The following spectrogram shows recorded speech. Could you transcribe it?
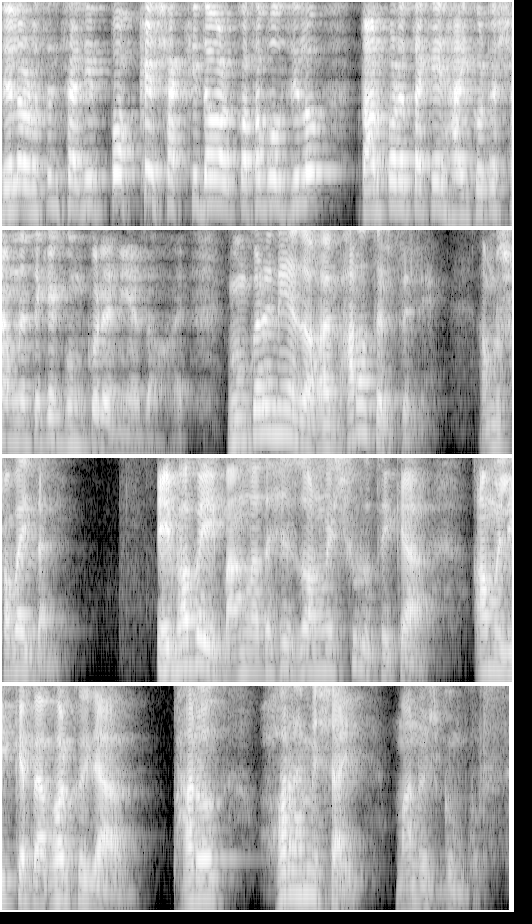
দেলোয়ার হোসেন সাইদির পক্ষে সাক্ষী দেওয়ার কথা বলছিল। তারপরে তাকে হাইকোর্টের সামনে থেকে গুম করে নিয়ে যাওয়া হয়। গুম করে নিয়ে যাওয়া হয় ভারতের জেলে। আমরা সবাই জানি। এইভাবেই বাংলাদেশের জন্মের শুরু থেকে আওয়ামী লীগকে ব্যবহার কইরা ভারত হরহামেশাই মানুষ গুম করছে।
